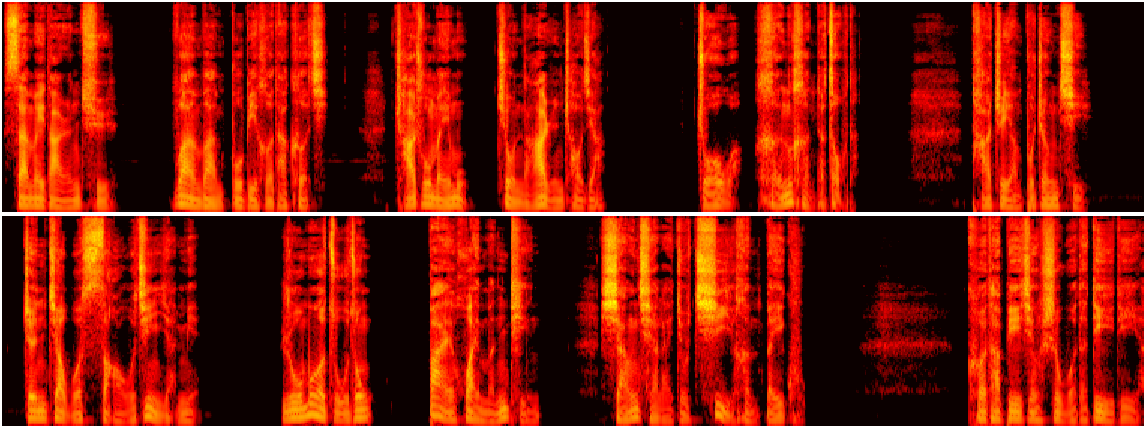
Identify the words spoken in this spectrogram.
三位大人去，万万不必和他客气，查出眉目。”就拿人抄家，捉我狠狠的揍他。他这样不争气，真叫我扫尽颜面，辱没祖宗，败坏门庭，想起来就气恨悲苦。可他毕竟是我的弟弟呀。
